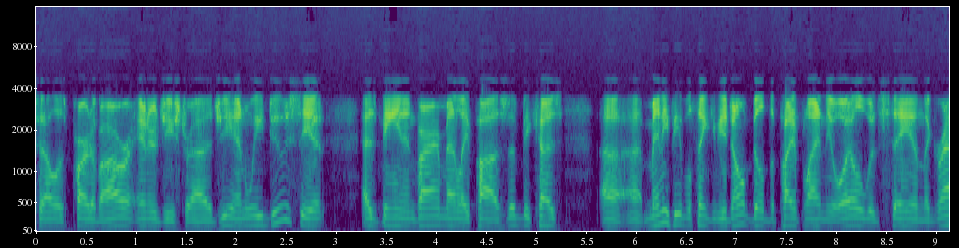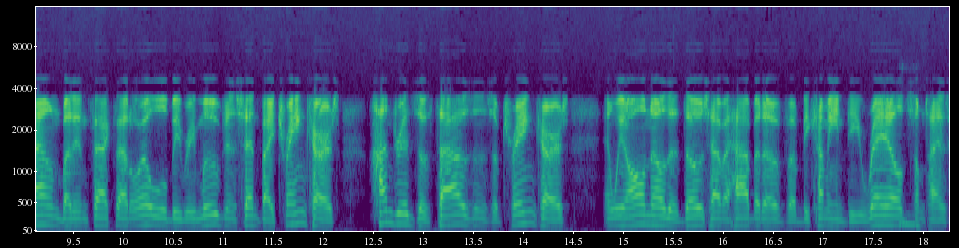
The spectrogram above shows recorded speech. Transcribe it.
XL is part of our energy strategy, and we do see it as being environmentally positive because uh, uh, many people think if you don't build the pipeline, the oil would stay in the ground, but in fact, that oil will be removed and sent by train cars, hundreds of thousands of train cars, and we all know that those have a habit of uh, becoming derailed, sometimes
